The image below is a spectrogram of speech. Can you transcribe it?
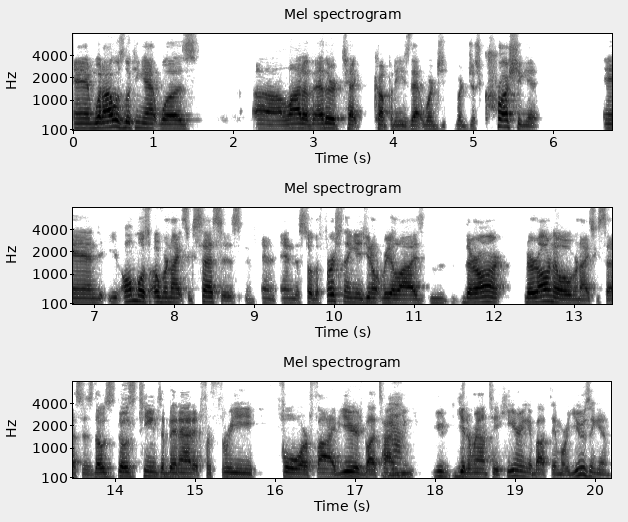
and what I was looking at was uh, a lot of other tech companies that were were just crushing it, and you, almost overnight successes. And and so the first thing is you don't realize there aren't there are no overnight successes. Those those teams have been at it for three, four, five years by the time Yeah. you you get around to hearing about them or using them.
